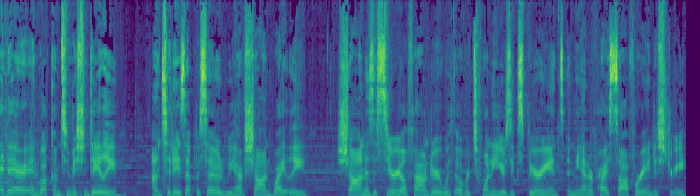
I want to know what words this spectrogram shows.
Hi there, and welcome to Mission Daily. On today's episode, we have Sean Whiteley. Sean is a serial founder with over 20 years' experience in the enterprise software industry.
